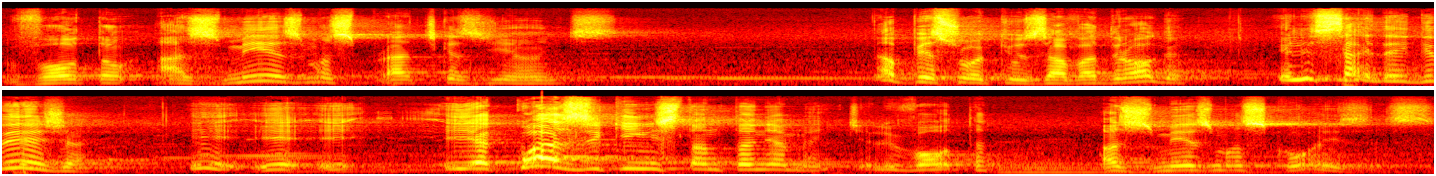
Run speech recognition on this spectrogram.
voltam às mesmas práticas de antes. A pessoa que usava droga, ele sai da igreja e, e, e, e é quase que instantaneamente ele volta às mesmas coisas.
